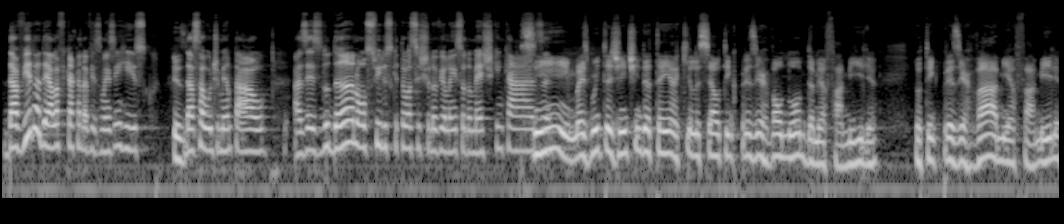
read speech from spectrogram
da vida dela ficar cada vez mais em risco, Ex da saúde mental, às vezes do dano aos filhos que estão assistindo a violência doméstica em casa. Sim, mas muita gente ainda tem aquilo assim, ah, eu tenho que preservar o nome da minha família eu tenho que preservar a minha família,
